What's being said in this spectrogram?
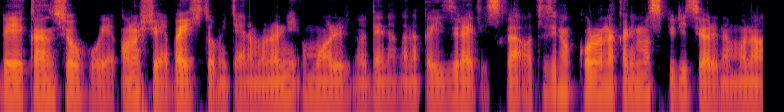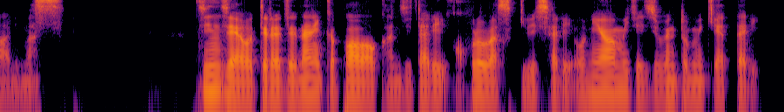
霊感商法やこの人やばい人みたいなものに思われるのでなかなか言いづらいですが、私の心の中にもスピリチュアルなものはあります。神社やお寺で何かパワーを感じたり、心がスッキリしたり、お庭を見て自分と向き合ったり、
